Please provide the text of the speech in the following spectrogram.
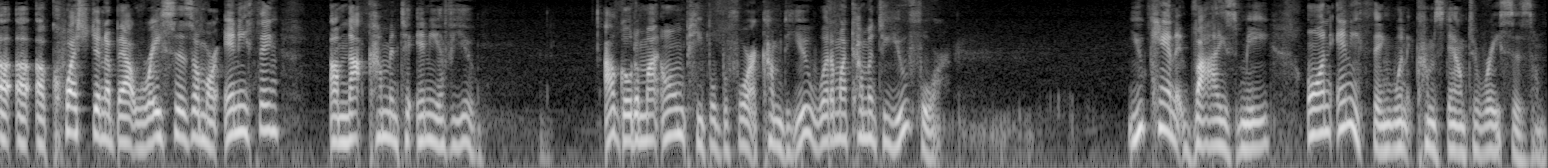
a, a, a question about racism or anything, I'm not coming to any of you. I'll go to my own people before I come to you. What am I coming to you for? You can't advise me on anything when it comes down to racism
